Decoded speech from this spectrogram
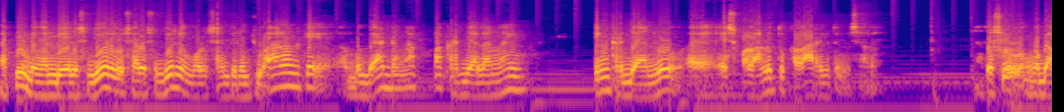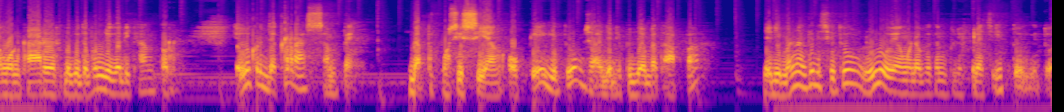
tapi dengan biaya lu sendiri usaha lu sendiri mau lu sambil jualan kayak begadang apa kerjaan lain. Penting kerjaan lu eh, sekolah lu tuh kelar gitu misalnya. Nah, terus lu ngebangun karir begitu pun juga di kantor. Ya lu kerja keras sampai dapat posisi yang oke okay gitu misalnya jadi pejabat apa jadi mana nanti di situ lu yang mendapatkan privilege itu gitu.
